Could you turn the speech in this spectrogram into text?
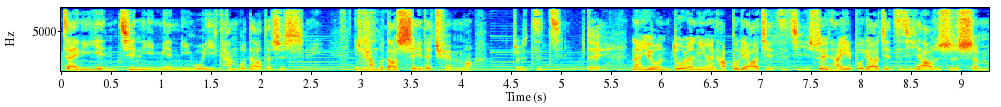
在你眼睛里面，你唯一看不到的是谁？你看不到谁的全貌，就是自己。对，那有很多人，因为他不了解自己，所以他也不了解自己要的是什么，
